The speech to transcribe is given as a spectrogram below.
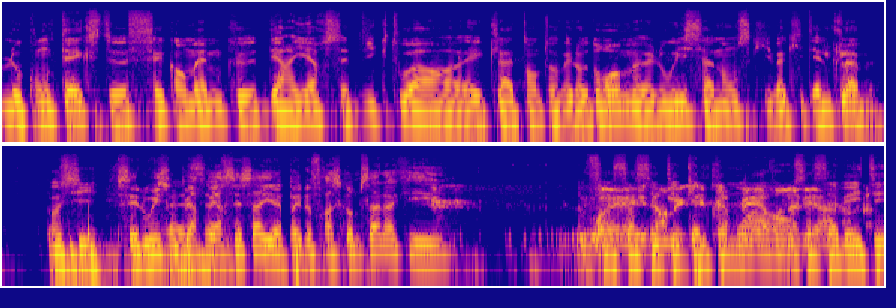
le contexte fait quand même que derrière cette victoire éclatante au Vélodrome, Louis annonce qu'il va quitter le club aussi. C'est Louis ou Euh, Père, c'est ça? Il n'y a pas une phrase comme ça là qui. Enfin, Ouais, ça c'était quelques mois clair, avant. Ça, avait ça avait un- été,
